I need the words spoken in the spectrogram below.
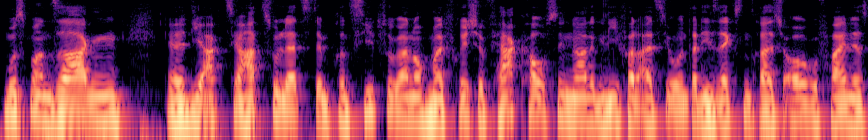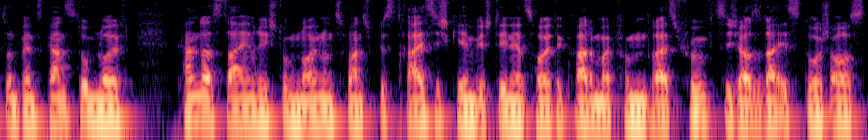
muss man sagen, äh, die Aktie hat zuletzt im Prinzip sogar nochmal frische Verkaufssignale geliefert, als sie unter die 36 Euro gefallen ist. Und wenn es ganz dumm läuft, kann das da in Richtung Richtung 29 bis 30 gehen. Wir stehen jetzt heute gerade mal 35, 50, also da ist durchaus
